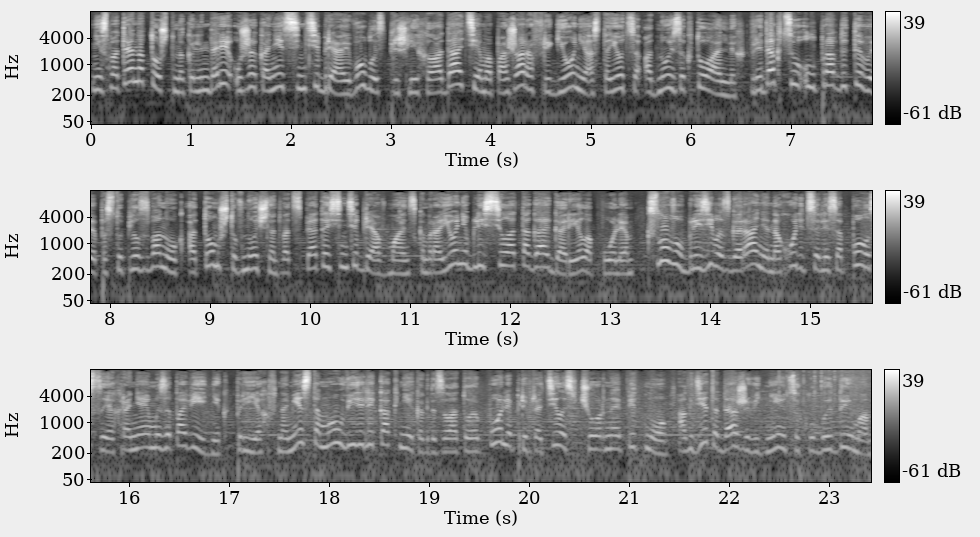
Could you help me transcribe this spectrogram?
Несмотря на то, что на календаре уже конец сентября и в область пришли холода, тема пожаров в регионе остается одной из актуальных. В редакцию Улправды ТВ поступил звонок о том, что в ночь на 25 сентября в Майнском районе близ села Тагай горело поле. К слову, вблизи возгорания находятся лесополосы и охраняемый заповедник. Приехав на место, мы увидели, как некогда золотое поле превратилось в черное пятно, а где-то даже виднеются клубы дыма.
